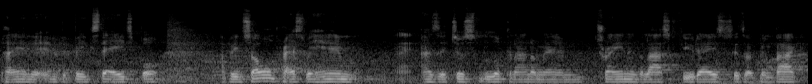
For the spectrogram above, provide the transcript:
playing it in the big stage. But I've been so impressed with him uh, as it just looking at him um, training the last few days since I've been back,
